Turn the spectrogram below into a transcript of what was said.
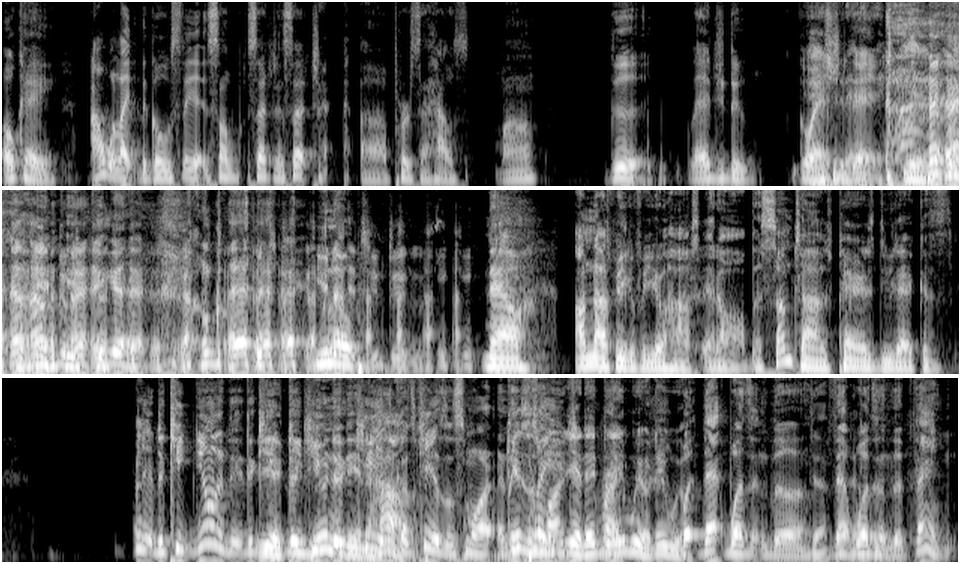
okay. I would like to go stay at some such and such uh, person house. Mom, good. Glad you do. Go ask your dad. I'm glad. Yeah, I'm glad. You know- glad you do. Now, I'm not speaking for your house at all, but sometimes parents do that because Yeah, to keep unity, to keep, Yeah, to keep unity in the kids, house. because kids are smart and Kids they are smart. Yeah, they- they will, they will. But that wasn't the that wasn't the thing.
